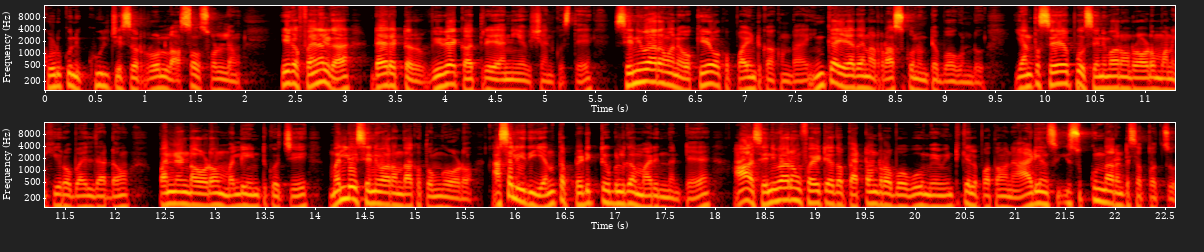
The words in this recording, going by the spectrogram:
కొడుకుని కూల్ చేసే రోల్లో అసలు చూడలేం. ఇక ఫైనల్గా డైరెక్టర్ వివేక్ అత్రేయ అనే విషయానికి వస్తే శనివారం అనే ఒకే ఒక పాయింట్ కాకుండా ఇంకా ఏదైనా రాసుకొని ఉంటే బాగుండు. ఎంతసేపు శనివారం రావడం మన హీరో బయలుదేరడం పన్నెండు అవడం మళ్ళీ ఇంటికి వచ్చి మళ్ళీ శనివారం దాకా తొంగవడం. అసలు ఇది ఎంత ప్రెడిక్టబుల్గా మారిందంటే ఆ శనివారం ఫైట్ ఏదో పెట్టండి రా బాబు మేము ఇంటికి వెళ్ళిపోతామని ఆడియన్స్ ఇసుక్కున్నారంటే చెప్పొచ్చు.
